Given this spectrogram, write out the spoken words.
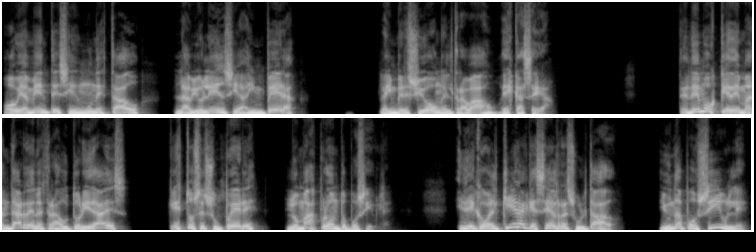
Obviamente si en un Estado la violencia impera, la inversión, el trabajo escasea. Tenemos que demandar de nuestras autoridades que esto se supere lo más pronto posible. Y de cualquiera que sea el resultado y una posible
